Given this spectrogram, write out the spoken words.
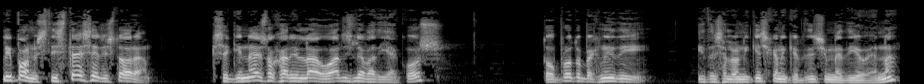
Λοιπόν, στις 4 τώρα ξεκινάει στο Χαριλάου ο Άρης Λεβαδιακός. Το πρώτο παιχνίδι οι Θεσσαλονίκοι είχαν κερδίσει με 2-1.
